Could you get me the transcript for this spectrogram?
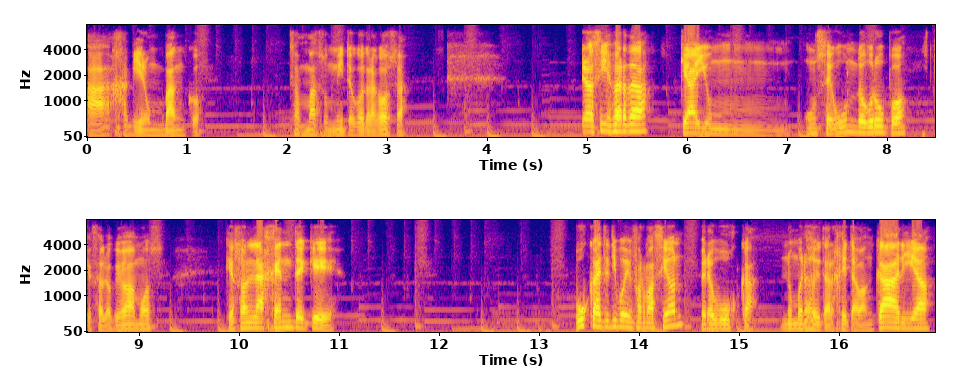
a hackear un banco. Eso es más un mito que otra cosa. Pero sí es verdad que hay un, un segundo grupo, que es a lo que vamos, que son la gente que busca este tipo de información, pero busca números de tarjeta bancaria,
